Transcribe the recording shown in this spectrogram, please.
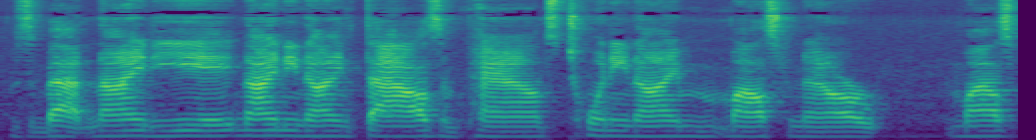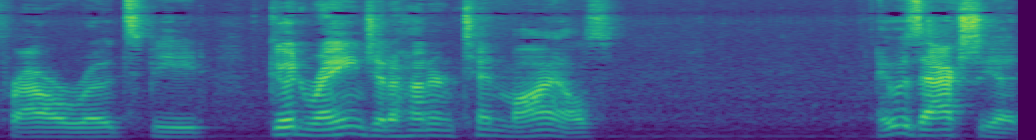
It was about 98, 99,000 pounds, 29 miles per hour, miles per hour road speed, good range at 110 miles. It was actually an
